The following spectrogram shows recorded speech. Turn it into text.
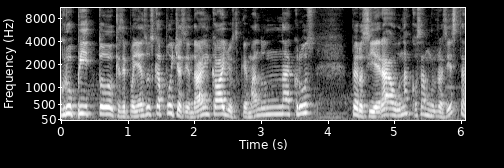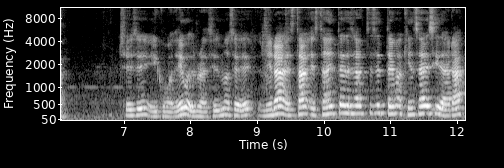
grupito que se ponían sus capuchas y andaban en caballos quemando una cruz, pero sí era una cosa muy racista. Sí, sí, y como digo, el racismo se ve. Mira, está, está interesante ese tema. Quién sabe si dará.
